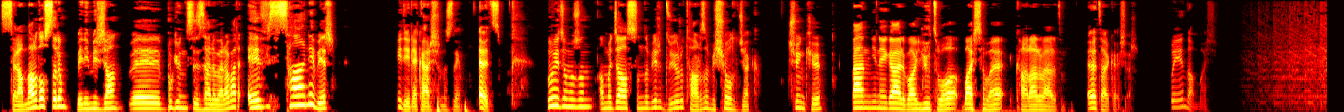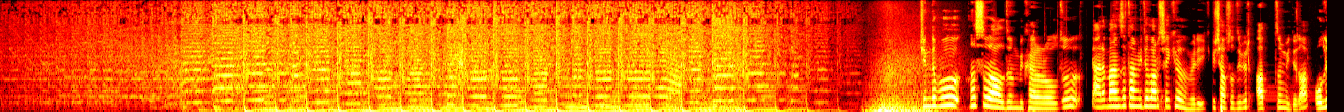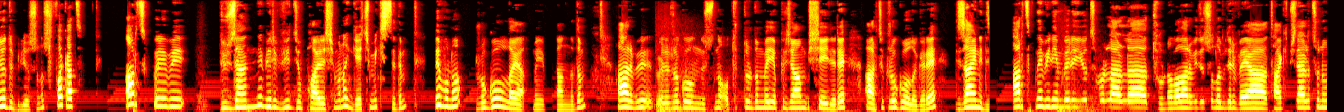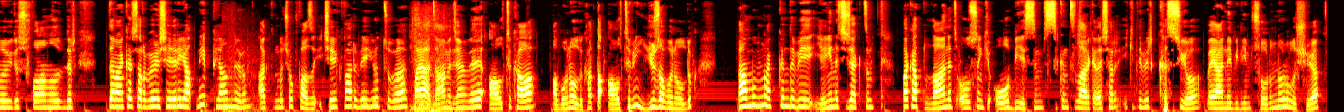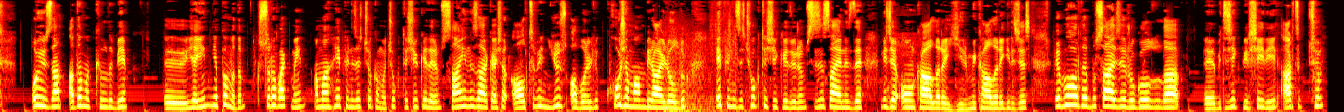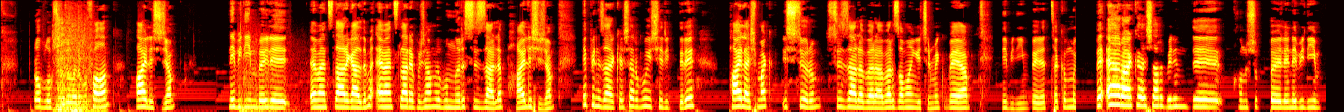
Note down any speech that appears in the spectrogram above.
Selamlar dostlarım, ben Emircan ve bugün sizlerle beraber efsane bir video ile karşınızdayım. Evet, bu videomuzun amacı aslında bir duyuru tarzı bir şey olacak. Çünkü ben yine galiba YouTube'a başlamaya karar verdim. Evet arkadaşlar, bu yeniden baş. Şimdi bu nasıl aldığım bir karar oldu? Yani ben zaten videolar çekiyordum. Böyle 2-3 haftada bir attığım videolar oluyordu biliyorsunuz. Fakat artık böyle bir düzenli bir video paylaşımına geçmek istedim. Ve bunu Rogol'la yapmayı planladım. Harbi böyle Rogol'un üstüne oturtturdum ve yapacağım şeyleri artık Rogol'a göre dizayn edeceğim. Artık ne bileyim böyle YouTuber'larla turnuvalar videosu olabilir veya takipçilerle turnuva videosu falan olabilir. Cidden arkadaşlar böyle şeyleri yapmayı planlıyorum. Aklımda çok fazla içerik var ve YouTube'a bayağı devam edeceğim ve 6K abone olduk. Hatta 6100 abone olduk. Ben bunun hakkında bir yayın açacaktım. Fakat lanet olsun ki OBS'im sıkıntılı arkadaşlar. İkide bir kasıyor veya ne bileyim sorunlar oluşuyor. O yüzden adam akıllı bir e, yayın yapamadım. Kusura bakmayın ama hepinize çok ama çok teşekkür ederim. Sayenizde arkadaşlar 6100 abonelik kocaman bir aile olduk. Hepinize çok teşekkür ediyorum. Sizin sayenizde nice 10K'lara 20K'lara gideceğiz. Ve bu arada bu sadece Rogol'da e, bitecek bir şey değil. Artık tüm Roblox videolarımı falan paylaşacağım. Ne bileyim böyle eventler geldi mi eventler yapacağım ve bunları sizlerle paylaşacağım. Hepiniz arkadaşlar bu içerikleri paylaşmak istiyorum. Sizlerle beraber zaman geçirmek veya ne bileyim böyle takılmak. Ve eğer arkadaşlar benim de konuşup böyle ne bileyim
